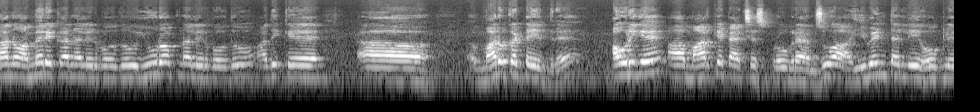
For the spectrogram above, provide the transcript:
ನಾನು ಅಮೇರಿಕಾನಲ್ಲಿರ್ಬೋದು, ಯುರೋಪ್ನಲ್ಲಿರ್ಬೋದು, ಅದಕ್ಕೆ ಮಾರುಕಟ್ಟೆ ಇದ್ದರೆ ಅವರಿಗೆ ಆ ಮಾರ್ಕೆಟ್ ಆಕ್ಸೆಸ್ ಪ್ರೋಗ್ರಾಮ್ಸು ಆ ಇವೆಂಟಲ್ಲಿ ಹೋಗ್ಲಿ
